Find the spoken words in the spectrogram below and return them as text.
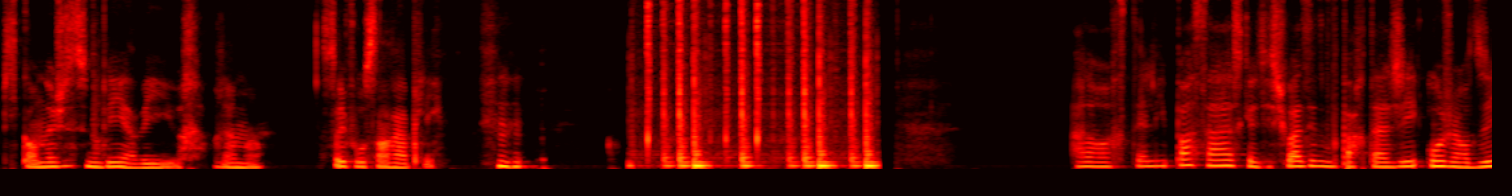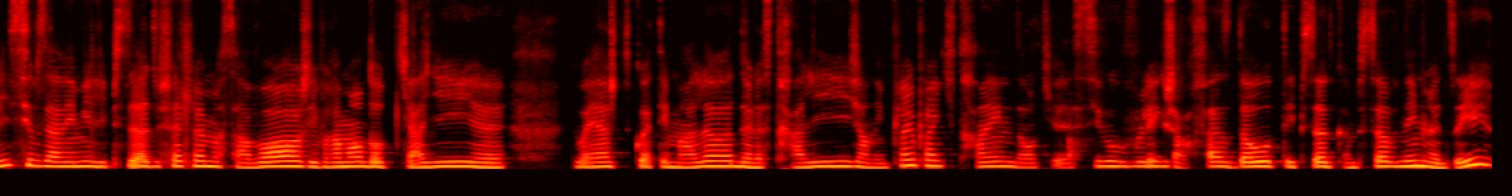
Puis qu'on a juste une vie à vivre, vraiment. Ça, il faut s'en rappeler. Alors, c'était les passages que j'ai choisi de vous partager aujourd'hui. Si vous avez aimé l'épisode, faites-le me savoir. J'ai vraiment d'autres cahiers euh, de voyage du Guatemala, de l'Australie. J'en ai plein, plein qui traînent. Donc, euh, si vous voulez que j'en refasse d'autres épisodes comme ça, venez me le dire.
